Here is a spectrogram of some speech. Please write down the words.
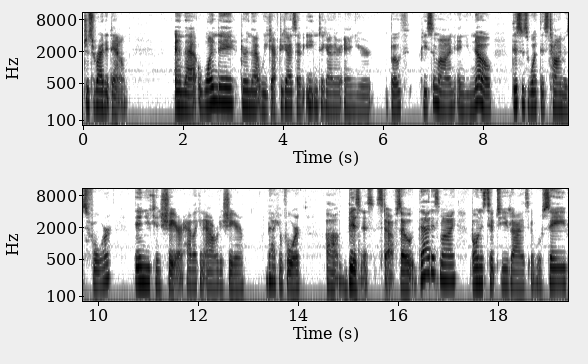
just write it down. And that one day during that week, after you guys have eaten together and you're both peace of mind and you know this is what this time is for, then you can share. Have like an hour to share back and forth uh, business stuff. So that is my bonus tip to you guys. It will save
